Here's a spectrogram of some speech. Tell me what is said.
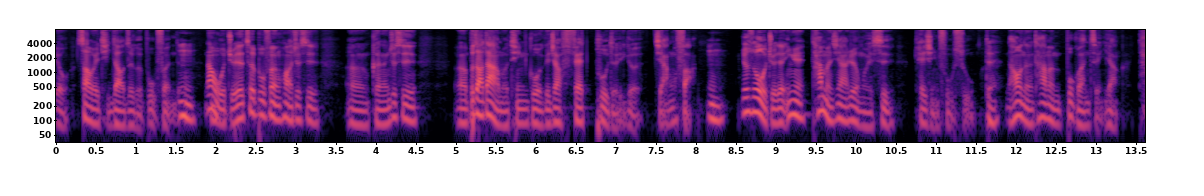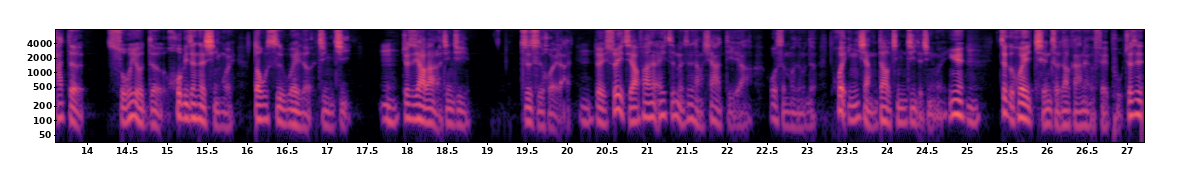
有稍微提到这个部分的。嗯，那我觉得这部分的话，就是呃，可能就是呃，不知道大家有没有听过一个叫 Fed Put 的一个讲法。嗯，就是说，我觉得，因为他们现在认为是 K 型复苏，对，然后呢，他们不管怎样，他的所有的货币政策行为都是为了经济，嗯，就是要把经济支持回来。嗯，对，所以只要发生哎资本市场下跌啊，或什么什么的，会影响到经济的行为，因为。这个会牵扯到刚刚那个飞铺，就是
